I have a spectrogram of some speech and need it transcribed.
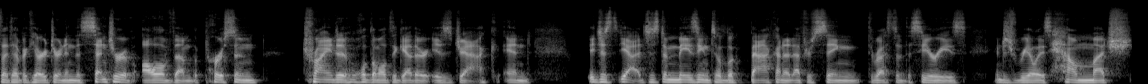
that's that type of character. And in the center of all of them, the person trying to hold them all together is Jack. And it just, yeah, it's just amazing to look back on it after seeing the rest of the series and just realize how much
